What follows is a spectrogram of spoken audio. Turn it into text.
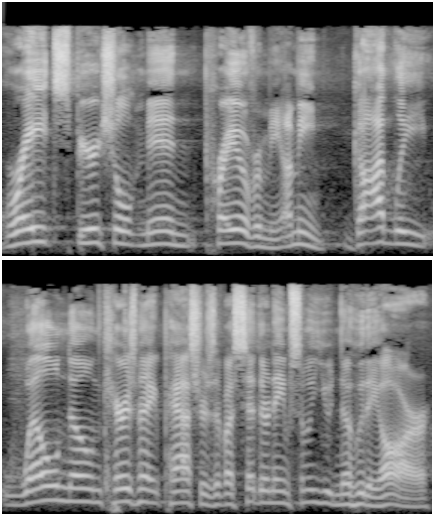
great spiritual men pray over me. I mean, godly, well known, charismatic pastors, if I said their name, some of you know who they are,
